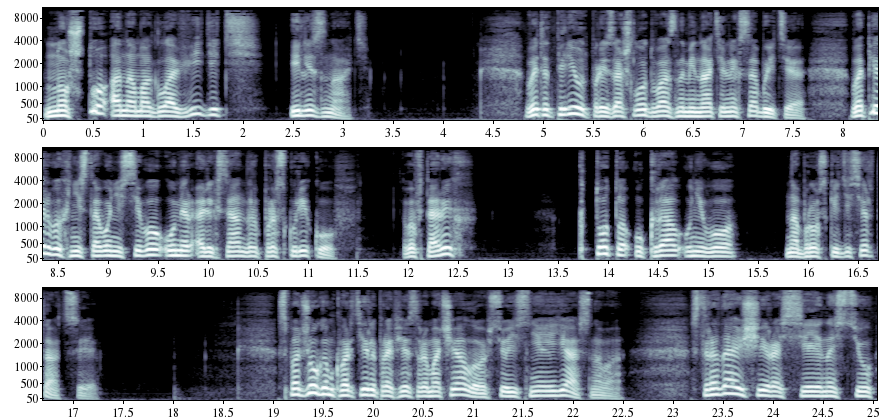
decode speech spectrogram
Но что она могла видеть или знать? В этот период произошло два знаменательных события. Во-первых, ни с того ни с сего умер Александр Проскуряков. Во-вторых, кто-то украл у него наброски диссертации. С поджогом квартиры профессора Мочалова все яснее ясного. Страдающий рассеянностью,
